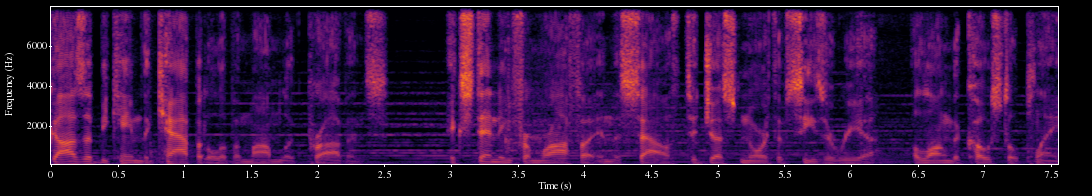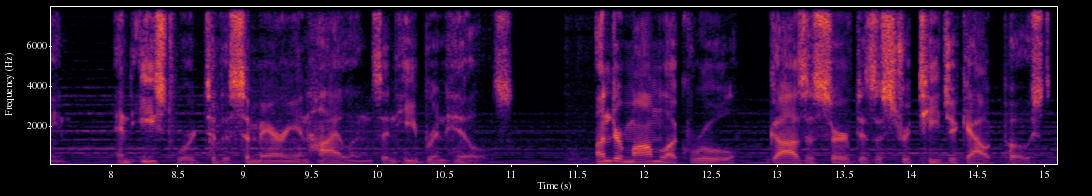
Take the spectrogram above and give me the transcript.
Gaza became the capital of a Mamluk province, extending from Rafah in the south to just north of Caesarea along the coastal plain and eastward to the Samarian highlands and Hebron hills. Under Mamluk rule, Gaza served as a strategic outpost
